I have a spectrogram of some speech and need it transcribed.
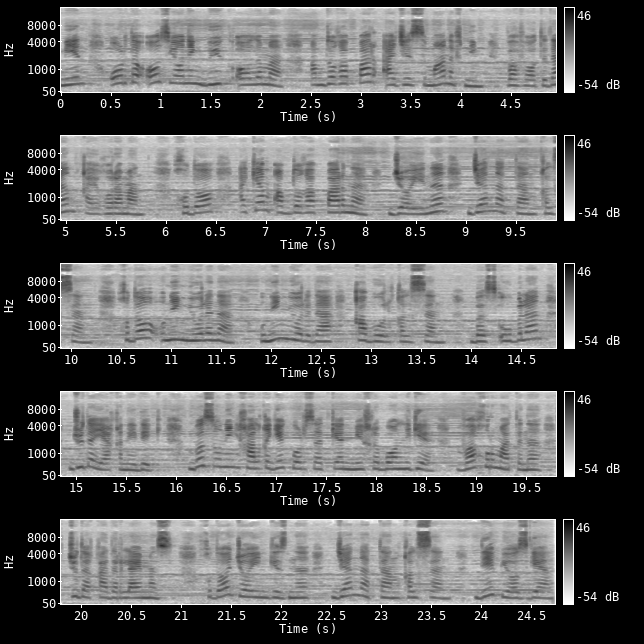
Men O'rta Osiyoning buyuk olimi Abdug'appar Ajismanovning vafotidan qayg'uraman. Xudo akam Abdug'apparni joyini jannatdan qilsin. Xudo uning yo'lini uning yo'lida qabul qilsin. Biz u bilan juda yaqin edik. Biz uning xalqiga ko'rsatgan mehribonligi va hurmatini juda qadrlaymiz. Xudo joyingizni jannatdan qilsin, deb yozgan.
